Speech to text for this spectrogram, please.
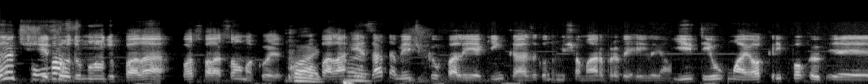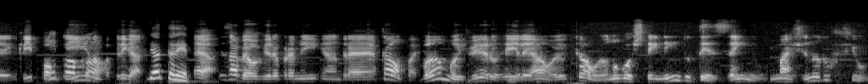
antes de todo mundo falar, posso falar só uma coisa? Pode. Vou falar Pode. exatamente o que eu falei aqui em casa quando me chamaram pra ver Rei Leão. E deu o maior cripo... É, cripo... Ih, não, obrigado. Deu treta. É, Isabel vira pra mim, André. Então, pai, vamos ver o Rei Leão? Eu, então, eu não gostei nem do desenho, imagina do filme.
